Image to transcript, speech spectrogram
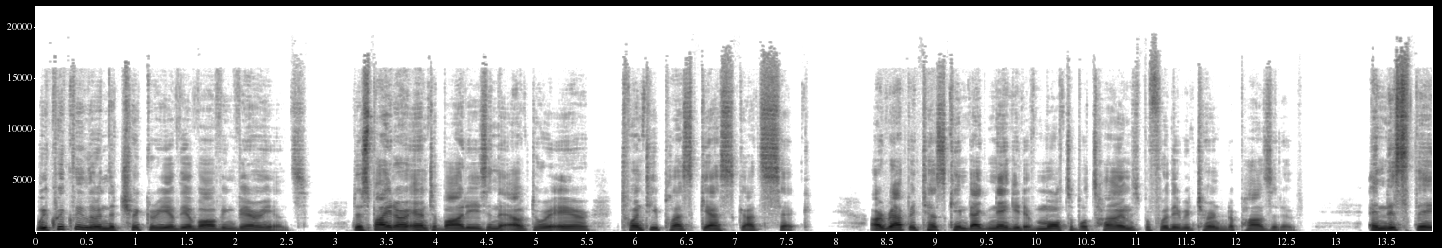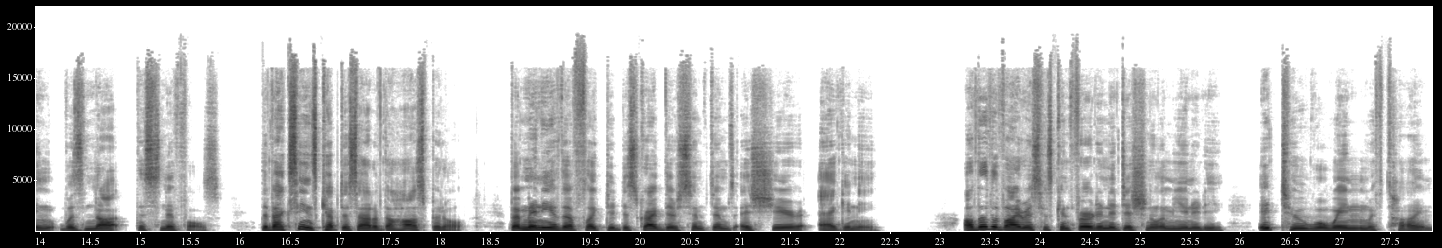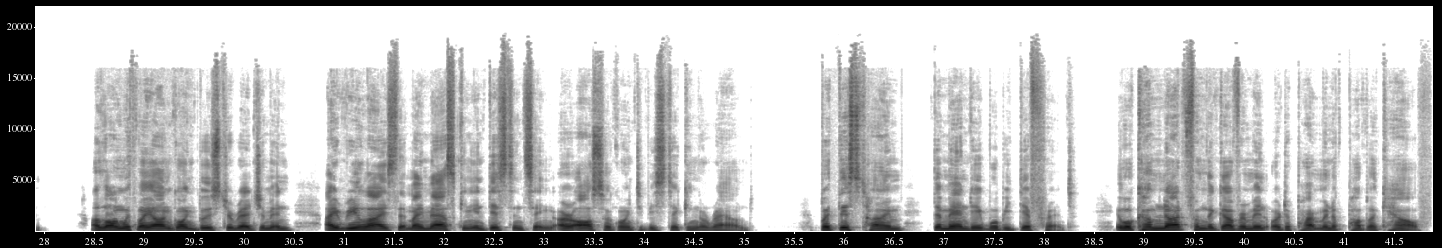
We quickly learned the trickery of the evolving variants. Despite our antibodies in the outdoor air, 20 plus guests got sick. Our rapid tests came back negative multiple times before they returned to positive. And this thing was not the sniffles. The vaccines kept us out of the hospital, but many of the afflicted described their symptoms as sheer agony. Although the virus has conferred an additional immunity, it too will wane with time. Along with my ongoing booster regimen, I realize that my masking and distancing are also going to be sticking around. But this time, the mandate will be different. It will come not from the government or Department of Public Health,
